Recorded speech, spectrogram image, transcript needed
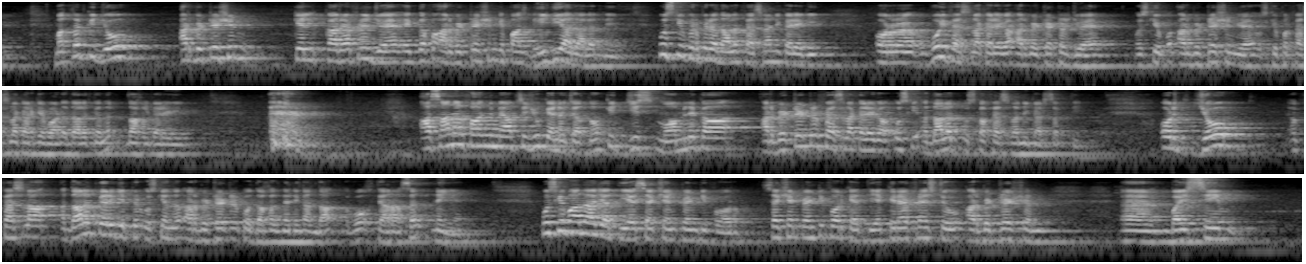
مطلب کہ جو آربیٹریشن کہ کا ریفرنس جو ہے، ایک دفعہ آربیٹریشن کے پاس بھیج دیا عدالت نے، اس کے اوپر پھر عدالت فیصلہ نہیں کرے گی۔ اور وہی فیصلہ کرے گا آربیٹریٹر جو ہے، اس کے اوپر آربیٹریشن جو ہے، اس کے اوپر فیصلہ کر کے بعد عدالت کے اندر داخل کرے گی۔ آسان الفاظ میں میں آپ سے یوں کہنا چاہتا ہوں کہ جس معاملے کا آربیٹریٹر فیصلہ کرے گا، اس کی عدالت اس کا فیصلہ نہیں کر سکتی۔ اور جو فیصلہ عدالت کرے گی، پھر اس کے اندر آربیٹریٹر کو دخل دینے کا انداز وہ اختیار حاصل نہیں ہے۔ اس کے بعد آ جاتی ہے سیکشن 24 سیکشن 24 کہتی ہے کہ reference to arbitration by same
